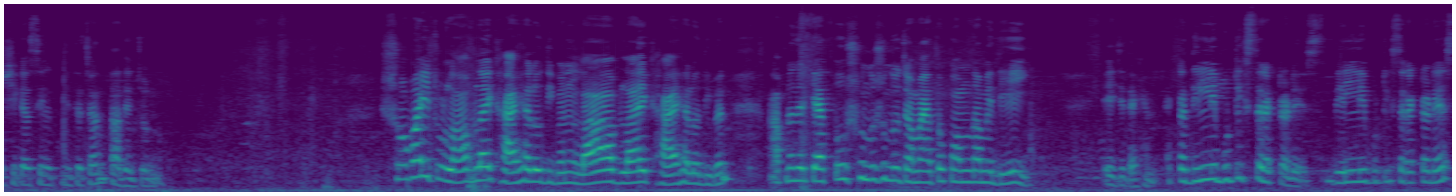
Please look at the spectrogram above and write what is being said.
ঋষিকা সিল্ক নিতে চান তাদের জন্য। সবাই একটু লাভ লাইক হাই হ্যালো দিবেন লাভ লাইক হাই হ্যালো দিবেন। আপনাদেরকে এত সুন্দর সুন্দর জামা এত কম দামে দিয়েই এই যে দেখেন, একটা দিল্লি বুটিক্সের একটা ড্রেস দিল্লি বুটিক্সের একটা ড্রেস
